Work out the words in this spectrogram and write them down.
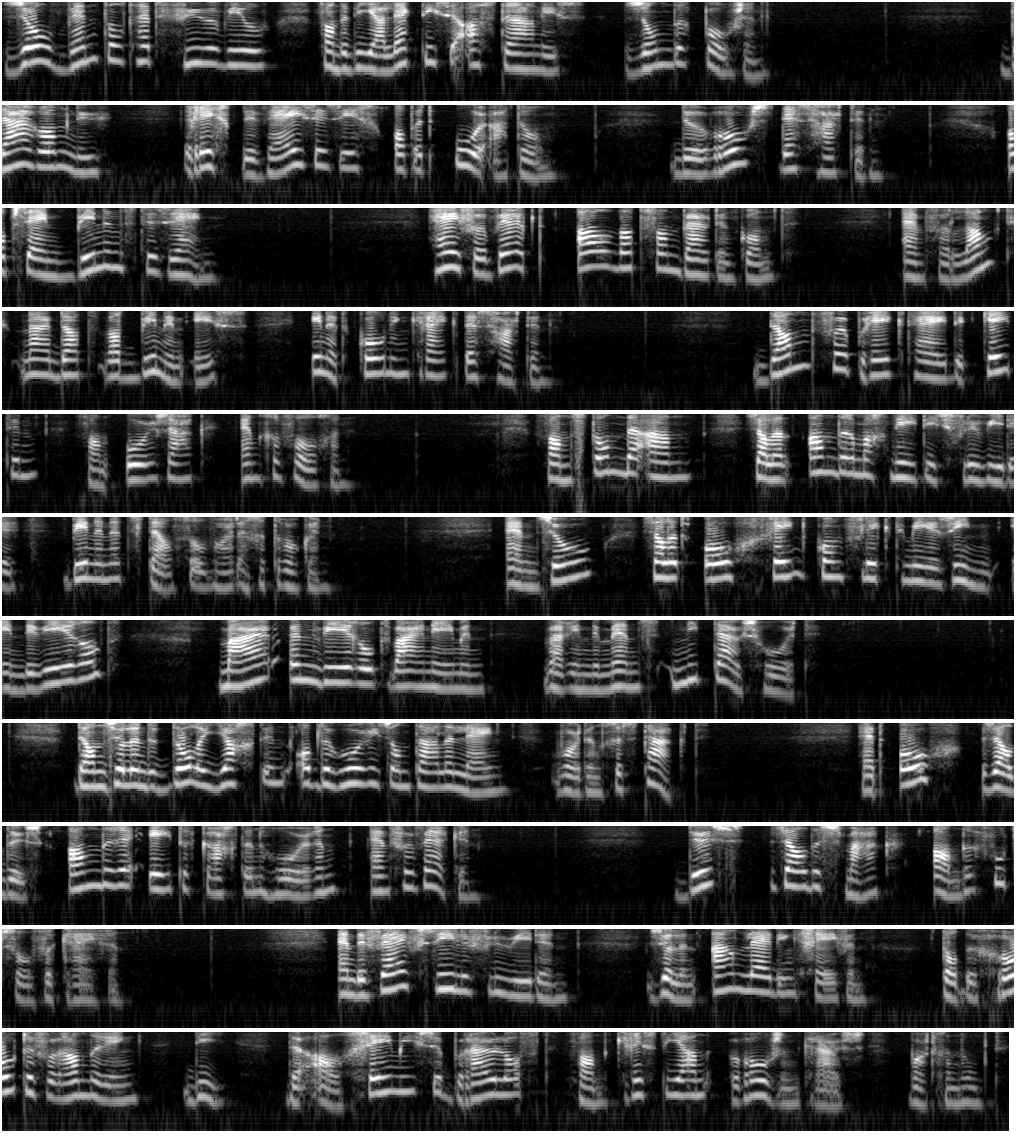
Zo wentelt het vuurwiel van de dialectische astralis zonder pozen. Daarom nu richt de wijze zich op het oeratoom, de roos des harten, op zijn binnenste zijn. Hij verwerpt al wat van buiten komt en verlangt naar dat wat binnen is in het koninkrijk des harten. Dan verbreekt hij de keten van oorzaak en gevolgen. Van stonde aan zal een ander magnetisch fluïde binnen het stelsel worden getrokken. En zo zal het oog geen conflict meer zien in de wereld, maar een wereld waarnemen waarin de mens niet thuis hoort. Dan zullen de dolle jachten op de horizontale lijn worden gestaakt. Het oog zal dus andere eterkrachten horen en verwerken. Dus zal de smaak ander voedsel verkrijgen. En de vijf zielenfluïden zullen aanleiding geven tot de grote verandering die de alchemische bruiloft van Christian Rozenkruis wordt genoemd.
